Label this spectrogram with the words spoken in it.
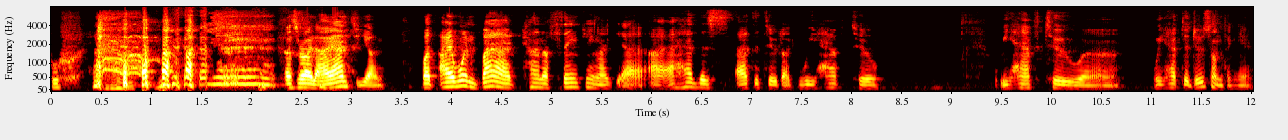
that's right, I am too young. But I went back, kind of thinking like, yeah, I, I had this attitude like we have to, we have to, uh, we have to do something here.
